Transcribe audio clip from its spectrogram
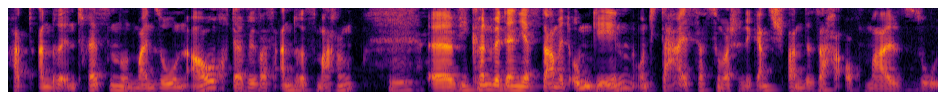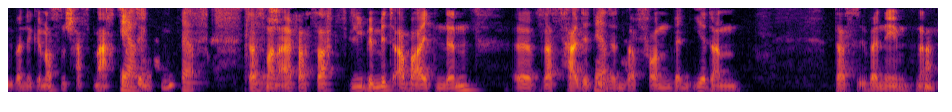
hat andere Interessen und mein Sohn auch, der will was anderes machen. Mhm. Äh, wie können wir denn jetzt damit umgehen? Und da ist das zum Beispiel eine ganz spannende Sache, auch mal so über eine Genossenschaft nachzudenken, Ja, dass man einfach sagt, liebe Mitarbeitenden, äh, was haltet Ja. ihr denn davon, wenn ihr dann das übernehmt? Ne?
